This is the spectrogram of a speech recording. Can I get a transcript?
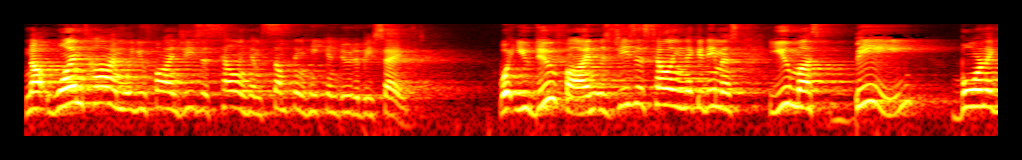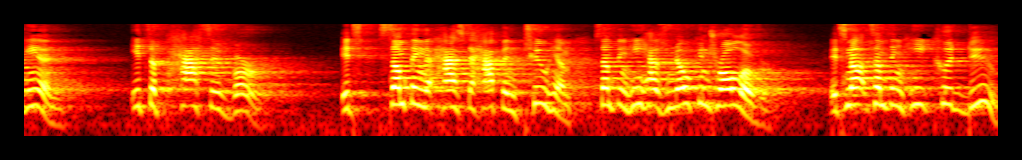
Not one time will you find Jesus telling him something he can do to be saved. What you do find is Jesus telling Nicodemus, You must be born again. It's a passive verb. It's something that has to happen to him, something he has no control over. It's not something he could do.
